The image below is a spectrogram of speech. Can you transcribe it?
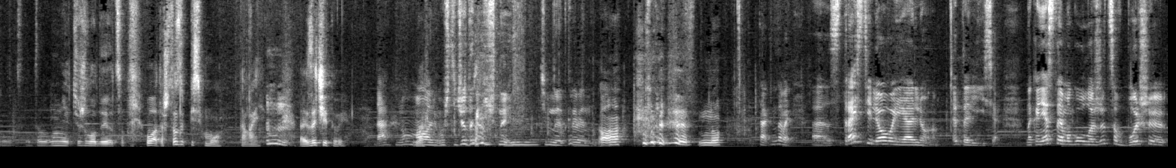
Вот, это мне тяжело дается. Вот, а что за письмо? Давай, давай зачитывай. Да? Ну, мало ли, может, что-то личное, интимное, откровенно. Ага. Ну, Так, ну давай. Э, Страсти Лева и Алена. Это Лися. Наконец-то я могу уложиться в больше,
